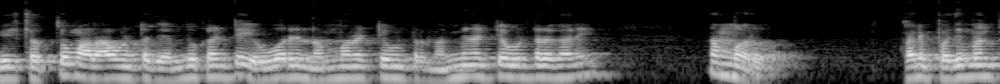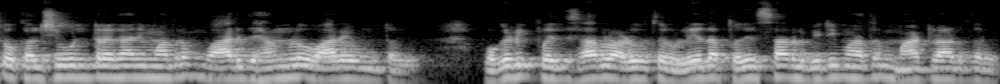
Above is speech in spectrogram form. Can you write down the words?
వీరి తత్వం అలా ఉంటుంది. ఎందుకంటే ఎవరిని నమ్మనట్టే ఉంటారు. నమ్మినట్టే ఉంటారు కానీ నమ్మరు. కానీ పది మందితో కలిసి ఉంటారు కానీ మాత్రం వారి ధ్యానంలో వారే ఉంటారు. ఒకటికి పదిసార్లు అడుగుతారు లేదా పదిసార్లు విని మాత్రం మాట్లాడతారు.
